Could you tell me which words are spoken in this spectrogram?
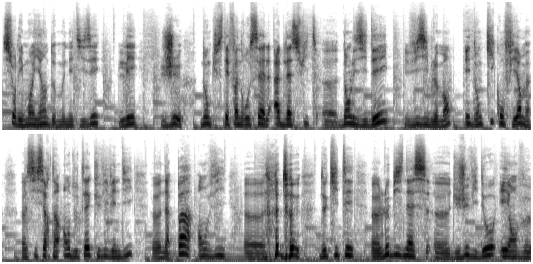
sur les moyens de monétiser les jeux. Donc Stéphane Roussel a de la suite euh, dans les idées, visiblement, et donc qui confirme, euh, si certains en doutaient, que Vivendi euh, n'a pas envie de, quitter le business du jeu vidéo et en veut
